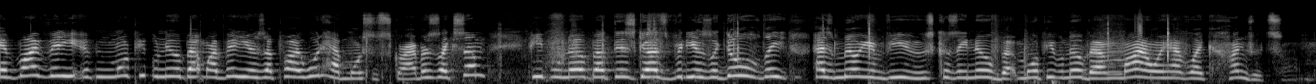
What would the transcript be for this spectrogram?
If my video, if more people knew about my videos, I probably would have more subscribers. Like some people know about this guy's videos, like no, they has a million views because they know about more people know about. 'em. Mine only have like hundreds. Some.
